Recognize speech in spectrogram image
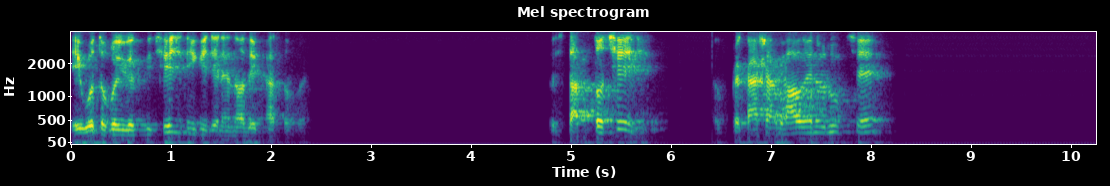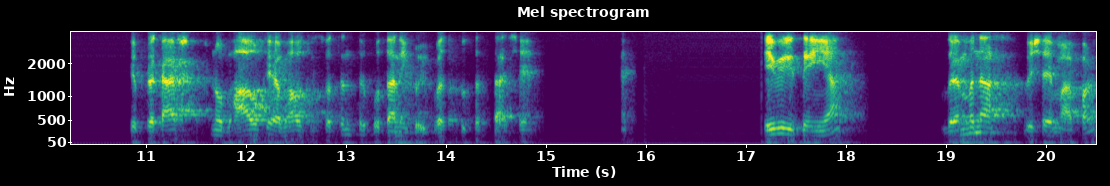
એવો તો કોઈ વ્યક્તિ છે જ નહીં કે જેને ન દેખાતો હોય સત તો છે જ પ્રકાશાભાવ એનું રૂપ છે કે પ્રકાશનો ભાવ કે અભાવથી સ્વતંત્ર પોતાની કોઈ વસ્તુ સત્તા છે એવી રીતે અહીંયા બ્રહ્મના વિષયમાં પણ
